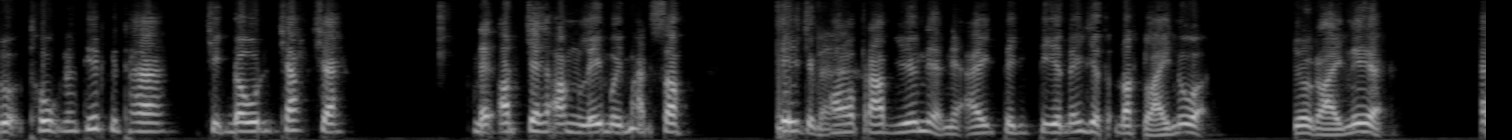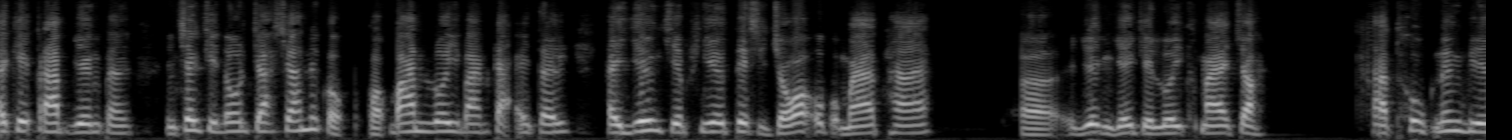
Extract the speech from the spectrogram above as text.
លក់ធូបនឹងទៀតគឺថាជីដូនចាស់ចាស់ដែលអត់ចេះអង់គ្លេសមួយម៉ាត់សោះគេចង្អល់ប្រាប់យើងនេះអ្នកឯងទិញទៀននេះយកទៅដុតកន្លែងនោះយកកន្លែងនេះហើយគេប្រាប់យើងទៅអញ្ចឹងជីដូនចាស់ចាស់នេះក៏ក៏បានលុយបានកាក់អីទៅហើយយើងជាភ្ញៀវទេសចរឧបមាថាយើងនិយាយជាលុយខ្មែរចាស់ថាធូបនឹងវា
